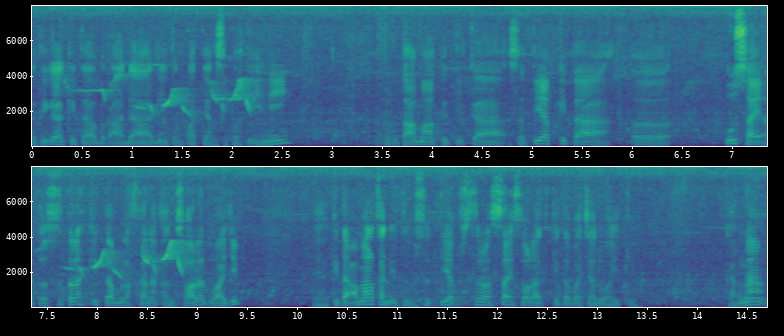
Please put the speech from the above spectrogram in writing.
ketika kita berada di tempat yang seperti ini terutama ketika setiap kita uh, usai atau setelah kita melaksanakan sholat wajib ya kita amalkan itu setiap selesai sholat kita baca doa itu karena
